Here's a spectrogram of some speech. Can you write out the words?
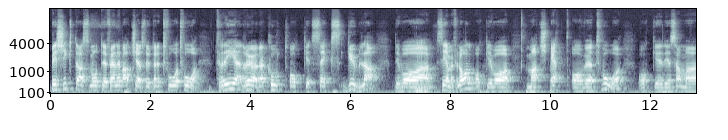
Besiktas mot Fenerbahce slutade 2-2. Tre röda kort och sex gula. Det var semifinal och det var match 1 av 2. Och det är samma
